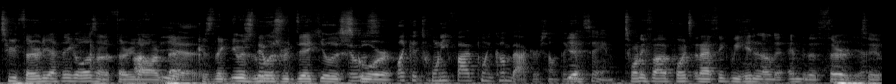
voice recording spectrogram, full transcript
two thirty, I think it was on a thirty dollar Uh, bet yeah. because it was the It most was- ridiculous It score. was like a twenty-five point comeback or something Yeah. insane. 25 points, and I think we hit it on the end of the third Yeah. too.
